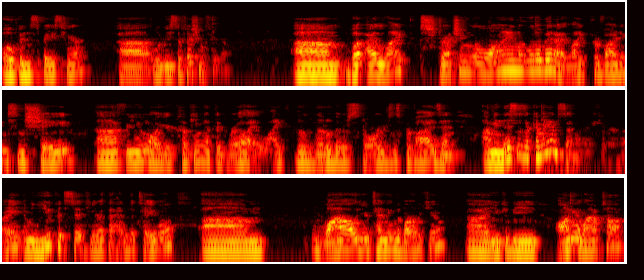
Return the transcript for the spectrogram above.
open space here uh, would be sufficient for you. Um, but I like stretching the line a little bit. I like providing some shade uh, for you while you're cooking at the grill. I like the little bit of storage this provides. And I mean, this is a command center right here, right? I mean, you could sit here at the head of the table um, while you're tending the barbecue. Uh, you could be on your laptop,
